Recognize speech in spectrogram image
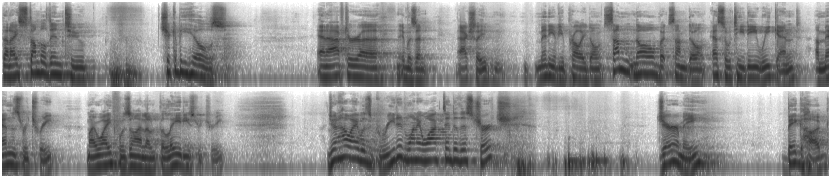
that I stumbled into Chicopee Hills. And after uh, it was an actually, many of you probably don't, some know, but some don't, SOTD weekend, a men's retreat. My wife was on a, the ladies' retreat. Do you know how I was greeted when I walked into this church? Jeremy, big hug.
